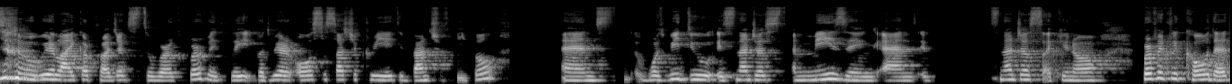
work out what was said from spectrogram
We like our projects to work perfectly but we are also such a creative bunch of people. And what we do is not just amazing and it, it's not just like you know perfectly coded,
